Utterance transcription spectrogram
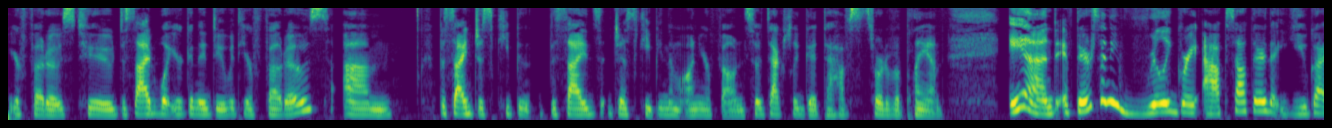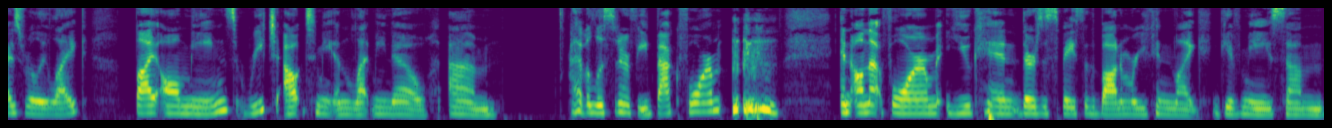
your photos to, decide what you're going to do with your photos. Um, besides just keeping besides just keeping them on your phone. So it's actually good to have sort of a plan. And if there's any really great apps out there that you guys really like, by all means, reach out to me and let me know. Um, I have a listener feedback form. and on that form, you can, there's a space at the bottom where you can like give me some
